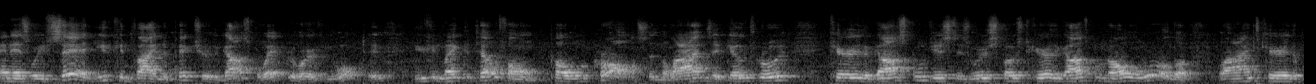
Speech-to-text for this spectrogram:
And as we've said, you can find a picture of the gospel everywhere if you want to. You can make the telephone pole across, and the lines that go through it carry the gospel just as we're supposed to carry the gospel in all the world. The lines carry the,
